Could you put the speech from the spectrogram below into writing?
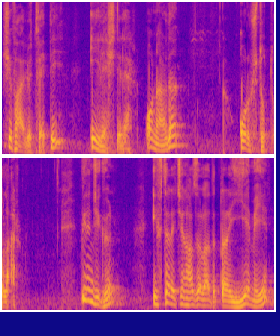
şifa lütfetti, iyileştiler. Onlar da oruç tuttular. Birinci gün iftar için hazırladıkları yemeği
